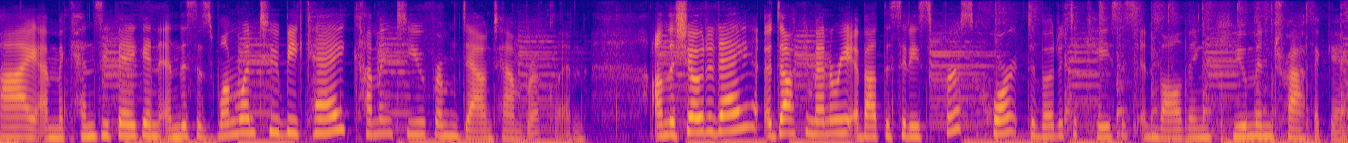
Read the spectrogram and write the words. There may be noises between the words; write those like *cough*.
Hi, I'm Mackenzie Fagan, and this is 112BK coming to you from downtown Brooklyn. On the show today, a documentary about the city's first court devoted to cases involving human trafficking.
